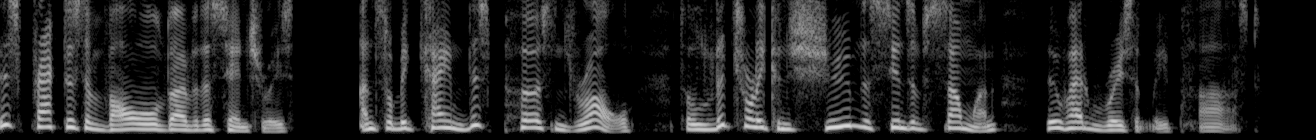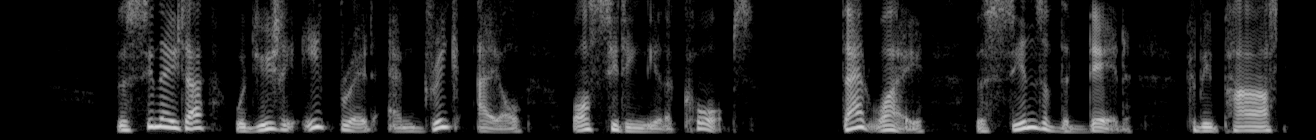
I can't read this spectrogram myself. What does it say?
This practice evolved over the centuries until it became this person's role to literally consume the sins of someone who had recently passed. The sin eater would usually eat bread and drink ale while sitting near the corpse. That way, the sins of the dead could be passed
